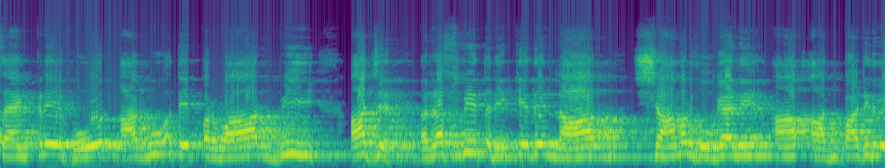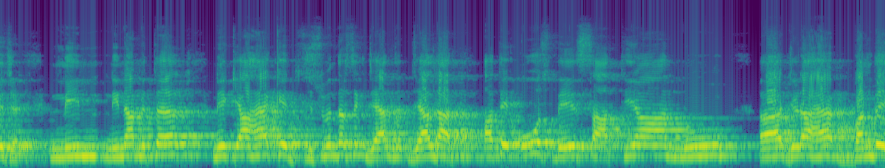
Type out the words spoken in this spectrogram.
ਸੈਂਕੜੇ ਹੋਰ ਆਗੂ ਅਤੇ ਪਰਿਵਾਰ ਵੀ ਅੱਜ ਰਸਮੀ ਤਰੀਕੇ ਦੇ ਨਾਲ ਸ਼ਾਮਲ ਹੋ ਗਏ ਨੇ ਆਮ ਆਦਮੀ ਪਾਰਟੀ ਦੇ ਵਿੱਚ। ਨੀ- ਨੀਨਾ ਮਿੱਤਲ ਨੇ ਕਿਹਾ ਹੈ ਕਿ ਜਸਵਿੰਦਰ ਸਿੰਘ ਜੈਲ ਜੈਲਦਾਰ ਅਤੇ ਉਸ ਦੇ ਸਾਥੀਆਂ ਨੂੰ ਜਿਹੜਾ ਹੈ ਬੰਦੇ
